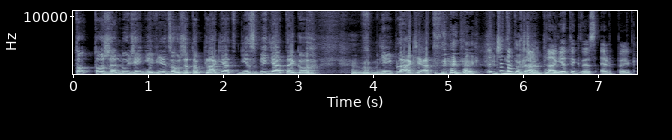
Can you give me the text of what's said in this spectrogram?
to, to, że ludzie nie wiedzą, że to plagiat, nie zmienia tego w mniej plagiat. tak, tak. Czy to, to pla plagiat, jak to jest RPG?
